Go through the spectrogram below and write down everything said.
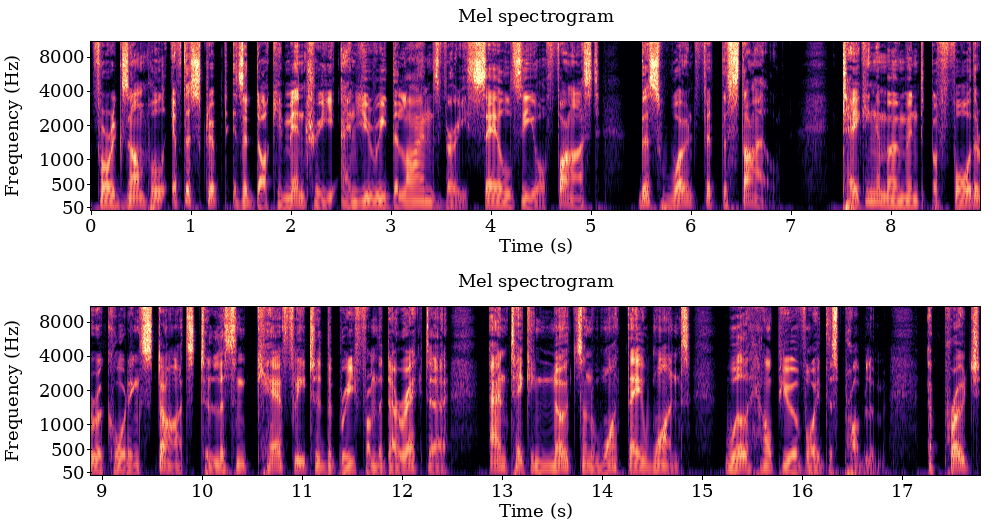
For example, if the script is a documentary and you read the lines very salesy or fast, this won't fit the style. Taking a moment before the recording starts to listen carefully to the brief from the director and taking notes on what they want will help you avoid this problem. Approach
